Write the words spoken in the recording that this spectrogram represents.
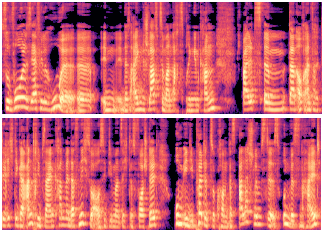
sowohl sehr viel Ruhe äh, in, in das eigene Schlafzimmer nachts bringen kann, als ähm, dann auch einfach der richtige Antrieb sein kann, wenn das nicht so aussieht, wie man sich das vorstellt, um in die Pötte zu kommen. Das Allerschlimmste ist Unwissenheit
